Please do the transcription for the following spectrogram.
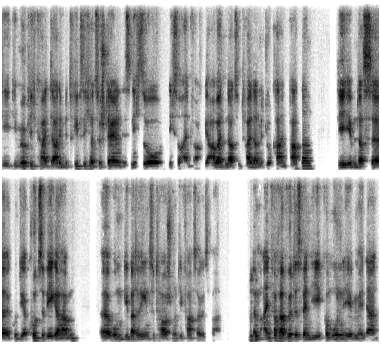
die, die Möglichkeit, da den Betrieb sicherzustellen, ist nicht so, nicht so einfach. Wir arbeiten da zum Teil dann mit lokalen Partnern, die eben das, äh, die ja kurze Wege haben, äh, um die Batterien zu tauschen und die Fahrzeuge zu fahren. Mhm. Ähm, einfacher wird es, wenn die Kommunen eben in der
